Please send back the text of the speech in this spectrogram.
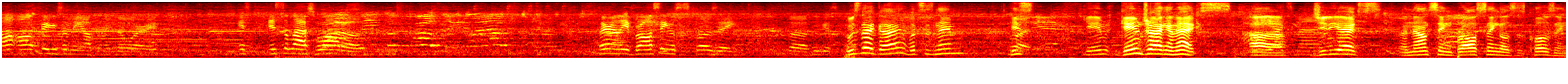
I'll, I'll figure something out for him, don't worry. It's, it's the last WATO. Apparently, Brawl Singles is closing. But who Who's that guy? What's his name? He's What? Game Game Dragon X. Uh, GDX. GDX announcing Brawl Singles is closing.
